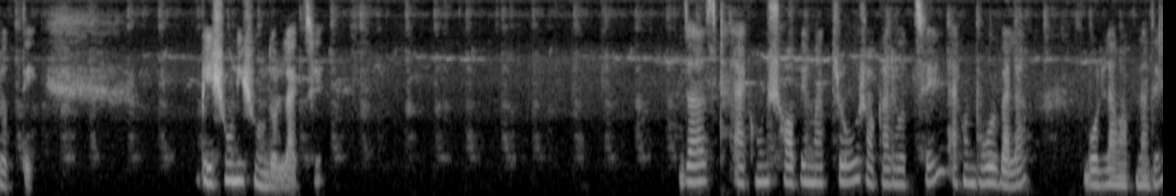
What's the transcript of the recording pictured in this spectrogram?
সত্যি। ভীষণই সুন্দর লাগছে। জাস্ট এখন সবে মাত্র সকাল হচ্ছে, এখন ভোরবেলা বললাম আপনাদের।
